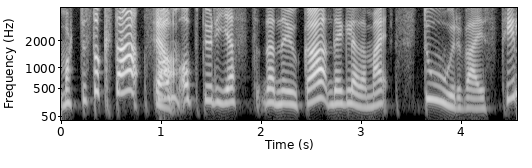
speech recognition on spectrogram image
Marte Stokstad som Ja. oppturgjest denne uka. Det gleder jeg meg storveis til.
